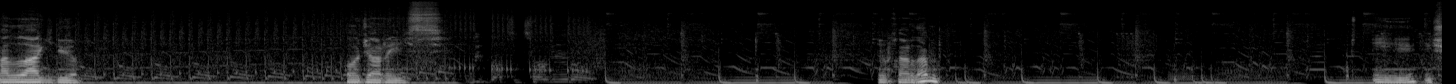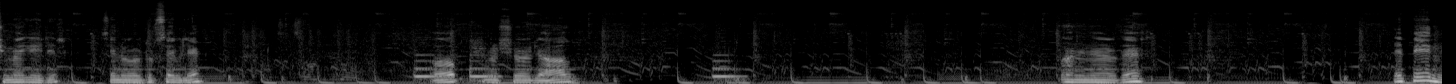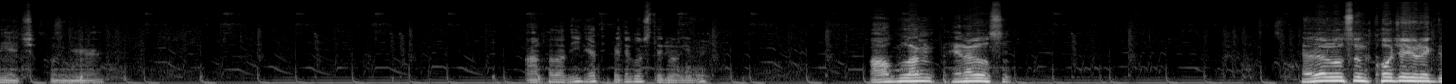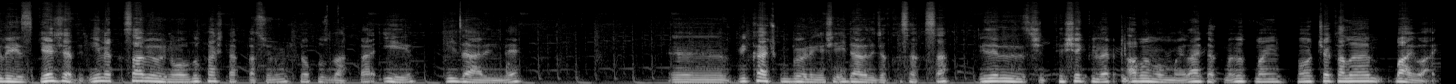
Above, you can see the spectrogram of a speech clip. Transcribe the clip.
Allah gidiyor. Koca reis. Mı? İyi, işime gelir. Seni öldürse bile. Hop, şunu şöyle al. Hani nerede? Tepeye niye çıktın ya? Arkada değil ya tepede gösteriyor gibi. Aldı lan helal olsun. Helal olsun koca yürekli reis. Gençler yine kısa bir oyun oldu. Kaç dakika sürmüş? 9 dakika. İyi. İdarinde. Ee, birkaç gün böyle geçe idare edeceğiz kısa kısa. İzlediğiniz için teşekkürler. Abone olmayı, like atmayı unutmayın. Hoşçakalın. Bay bay.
